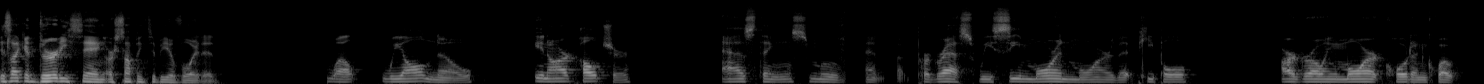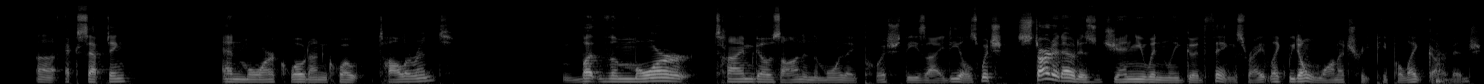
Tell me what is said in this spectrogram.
is like a dirty thing or something to be avoided? Well, we all know in our culture, as things move and uh, progress, we see more and more that people are growing more quote unquote uh, accepting and more quote unquote tolerant. But the more time goes on and the more they push these ideals, which started out as genuinely good things, right? Like, we don't want to treat people like garbage.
